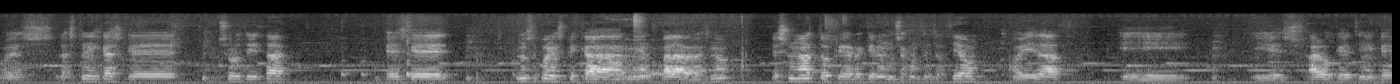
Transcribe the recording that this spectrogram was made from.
Pues las técnicas que suelo utilizar es que no se pueden explicar mediante palabras, ¿no? Es un acto que requiere mucha concentración, habilidad y, y es algo que tiene que,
